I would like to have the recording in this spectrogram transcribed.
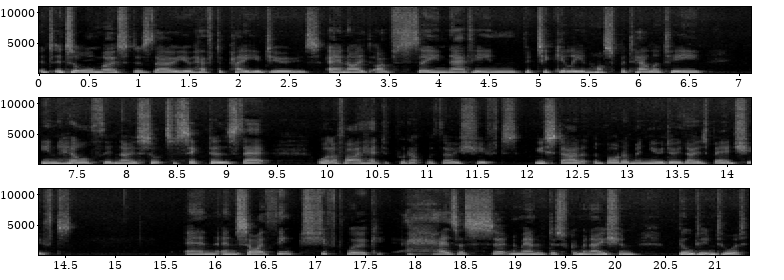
It's, it's, almost as though you have to pay your dues. And I, I've seen that in particularly in hospitality, in health, in those sorts of sectors that well, if I had to put up with those shifts, you start at the bottom and you do those bad shifts. And, and so I think shift work has a certain amount of discrimination built into it.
